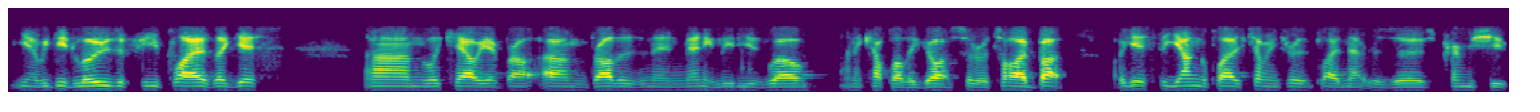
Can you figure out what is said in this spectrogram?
You know, we did lose a few players, I guess, um, the Cowie bro- um, brothers and then Manny Liddy as well, and a couple other guys sort of retired. But I guess the younger players coming through that played in that reserves premiership,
